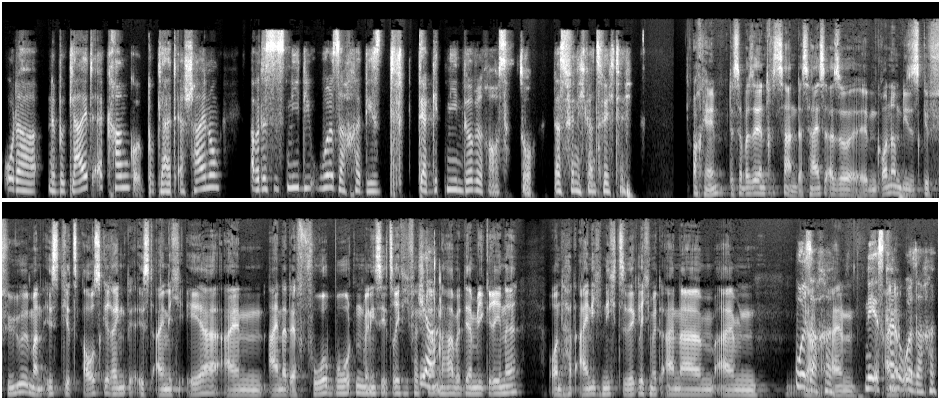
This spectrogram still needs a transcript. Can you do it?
oder eine Begleiterkrankung, Begleiterscheinung, aber das ist nie die Ursache, die, der geht nie ein Wirbel raus. So. Das finde ich ganz wichtig. Okay, das ist aber sehr interessant. Das heißt also im Grunde genommen dieses Gefühl, man ist jetzt ausgerenkt, ist eigentlich eher ein einer der Vorboten, wenn ich es jetzt richtig verstanden ja. habe, der Migräne und hat eigentlich nichts wirklich mit einer einem Ursache. Ja, ein, nee, ist keine eine, Ursache.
